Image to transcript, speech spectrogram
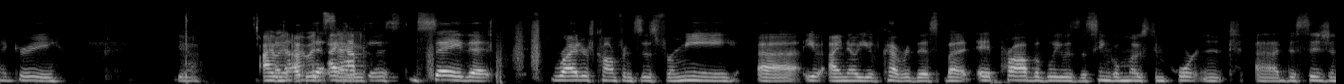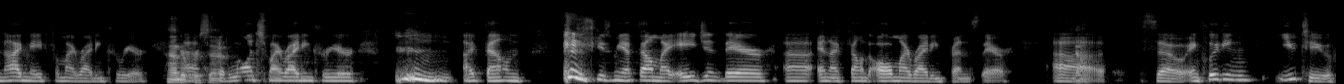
I agree. Yeah. I would, I, I, would I have to say that writers conferences for me, uh, you, I know you've covered this, but it probably was the single most important uh, decision I made for my writing career. Hundred uh, percent. Launched my writing career. I found, excuse me, I found my agent there, uh, and I found all my writing friends there. Yeah. Uh, so, including you two,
